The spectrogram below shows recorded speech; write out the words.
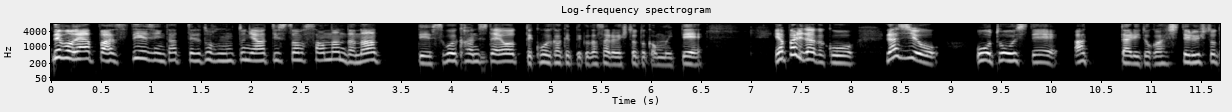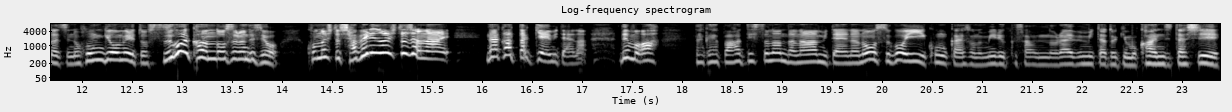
でもやっぱステージに立ってると本当にアーティストさんなんだなってすごい感じたよって声かけてくださる人とかもいてやっぱりなんかこうラジオを通して会ってたりとかしてる人たちの本業を見るとすごい感動するんですよ。この人喋りの人じゃないなかったっけ？みたいな。でもあなんかやっぱアーティストなんだなみたいなのをすごい今回そのミルクさんのライブ見た時も感じたし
